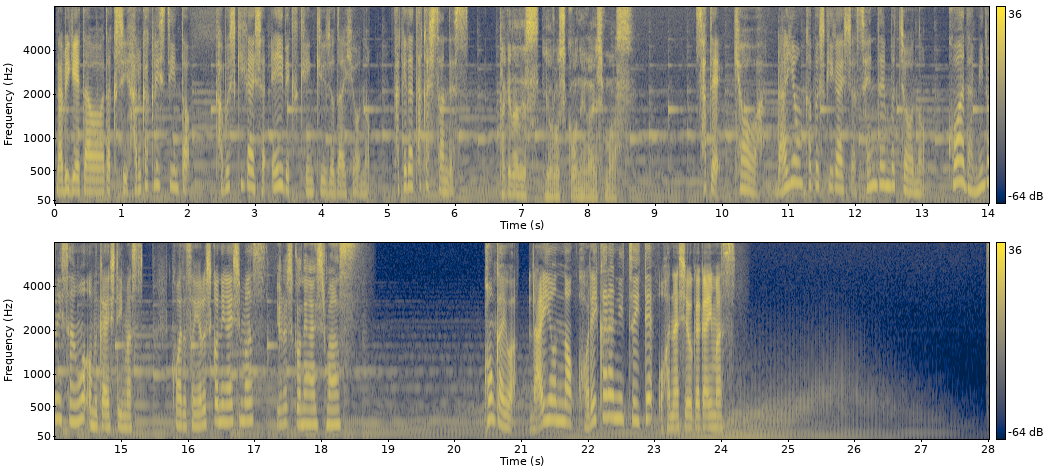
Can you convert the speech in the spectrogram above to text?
ナビゲーターは私はるかクリスティンと株式会社エイベック研究所代表の武田隆さんです。武田です。よろしくお願いします。さて今日はライオン株式会社宣伝部長の小和田みどりさんをお迎えしています。小和田さんよろしくお願いします。よろしくお願いします。今回はライオンのこれからについてお話を伺います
